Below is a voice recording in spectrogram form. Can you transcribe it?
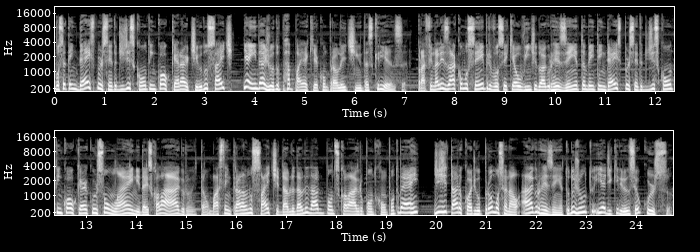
você tem 10% de desconto em qualquer artigo do site e ainda ajuda o papai aqui a comprar o leitinho das crianças. Para finalizar, como sempre, você que é ouvinte do Agro Resenha também tem 10% de desconto em qualquer curso online da Escola Agro. Então basta entrar lá no site www.escolaagro.com.br, digitar o código promocional Agro Resenha tudo junto e adquirir o seu curso.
